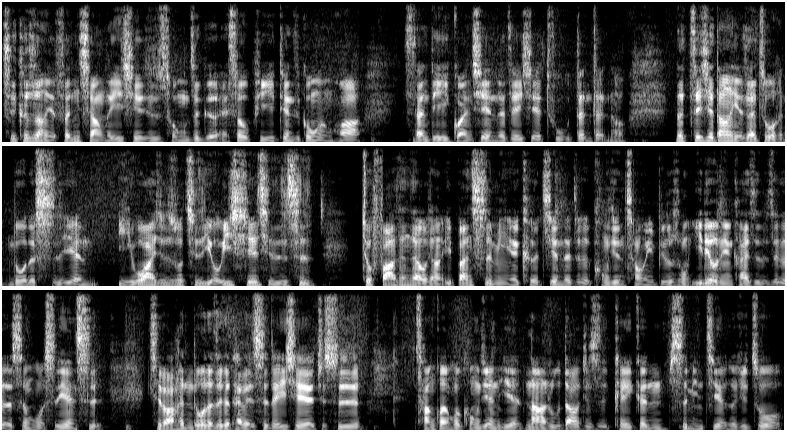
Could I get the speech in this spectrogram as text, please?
其实柯市长也分享了一些，就是从这个 SOP 电子公文化、三 D 管线的这些图等等哦。那这些当然也在做很多的实验以外，就是说其实有一些其实是就发生在我想一般市民也可见的这个空间场域，比如从一六年开始的这个生活实验室，其实把很多的这个台北市的一些就是场馆或空间也纳入到，就是可以跟市民结合去做。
